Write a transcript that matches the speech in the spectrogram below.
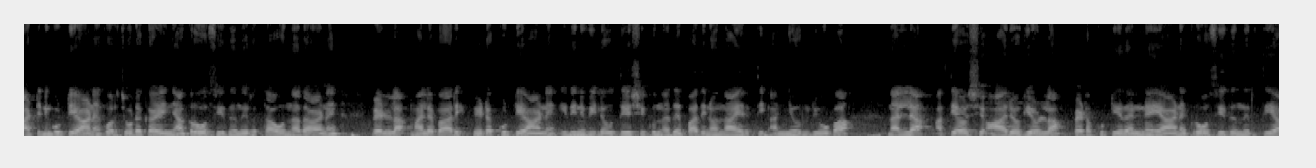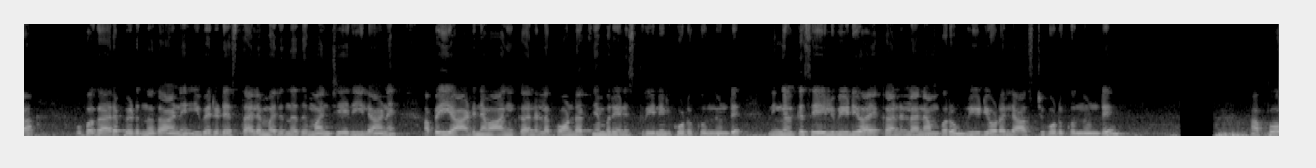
ആട്ടിൻ കുട്ടിയാണ്. കുറച്ചുകൂടെ കഴിഞ്ഞാൽ ക്രോസ് ചെയ്ത് നിർത്താവുന്നതാണ്. വെള്ള മലബാറി പിടക്കുട്ടിയാണ് ഇതിന് വില ഉദ്ദേശിക്കുന്നത് പതിനൊന്നായിരത്തി അഞ്ഞൂറ് രൂപ. നല്ല അത്യാവശ്യം ആരോഗ്യമുള്ള പെടക്കുട്ടി തന്നെയാണ്. ക്രോസ് ചെയ്ത് നിർത്തിയ ഉപകാരപ്പെടുന്നതാണ്. ഇവരുടെ സ്ഥലം വരുന്നത് മഞ്ചേരിയിലാണ്. അപ്പോൾ ഈ ആടിനെ വാങ്ങിക്കാനുള്ള കോൺടാക്റ്റ് നമ്പർ ഞാൻ സ്ക്രീനിൽ കൊടുക്കുന്നുണ്ട്. നിങ്ങൾക്ക് സെയിൽ വീഡിയോ അയക്കാനുള്ള നമ്പറും വീഡിയോയുടെ ലാസ്റ്റ് കൊടുക്കുന്നുണ്ട്. അപ്പോൾ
